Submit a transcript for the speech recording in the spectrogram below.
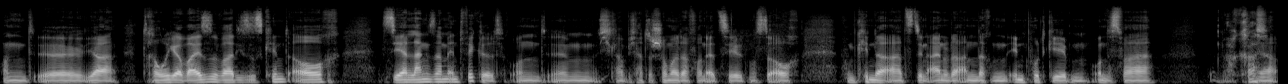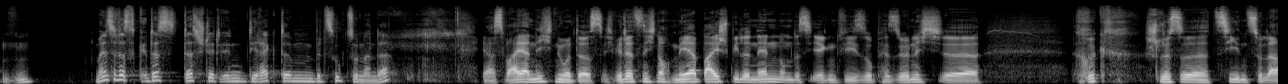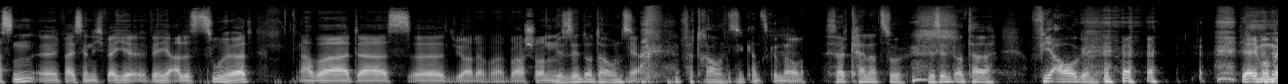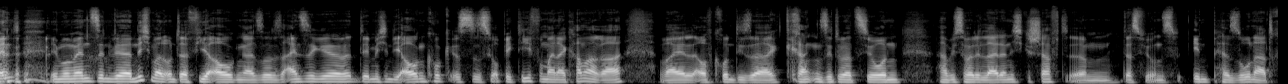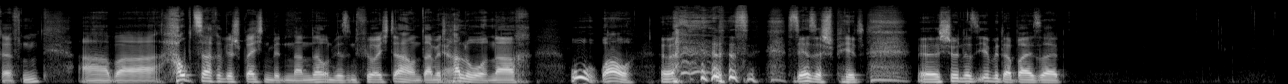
Und äh, ja, traurigerweise war dieses Kind auch sehr langsam entwickelt. Und ähm, ich glaube, ich hatte schon mal davon erzählt, musste auch vom Kinderarzt den ein oder anderen Input geben. Und es war, Ach krass. ja, mhm. Meinst du, das, das, das steht in direktem Bezug zueinander? ja, es war ja nicht nur das. Ich will jetzt nicht noch mehr Beispiele nennen, um das irgendwie so persönlich äh, Rückschlüsse ziehen zu lassen. Äh, ich weiß ja nicht, wer hier, wer hier alles zuhört, aber das, äh, ja, da war, war schon. Wir sind unter uns. Ja. Vertrauen. Ganz genau. Es hört keiner zu. Wir sind unter vier Augen. Ja, im Moment, im Moment sind wir nicht mal unter vier Augen. Also das Einzige, dem ich in die Augen gucke, ist das Objektiv von meiner Kamera, weil aufgrund dieser kranken Situation habe ich es heute leider nicht geschafft, ähm, dass wir uns in Persona treffen. Aber Hauptsache, wir sprechen miteinander und wir sind für euch da. Und damit Ja. Hallo nach, uh, wow, Äh, sehr, sehr spät. Äh, Schön, dass ihr mit dabei seid.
